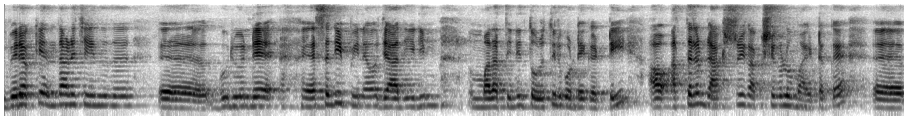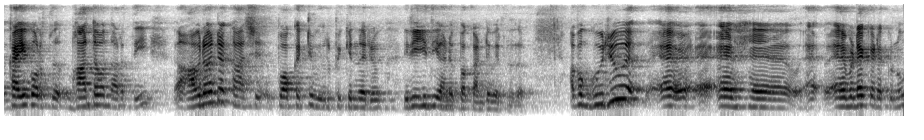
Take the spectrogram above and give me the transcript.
ഇവരൊക്കെ എന്താണ് ചെയ്യുന്നത്? ഗുരുവിന്റെ എസ് എൻ ഡി പിന്നെ ജാതിയുടെയും മതത്തിന്റെയും തൊഴുത്തിൽ കൊണ്ടേ കെട്ടി അത്തരം രാഷ്ട്രീയ കക്ഷികളുമായിട്ടൊക്കെ കൈകോർത്ത് ബാന്ധവം നടത്തി അവനവന്റെ കാശ് പോക്കറ്റ് വീർപ്പിക്കുന്ന ഒരു രീതിയാണ് ഇപ്പോൾ കണ്ടുവരുന്നത്. അപ്പോൾ ഗുരു എവിടെ കിടക്കുന്നു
